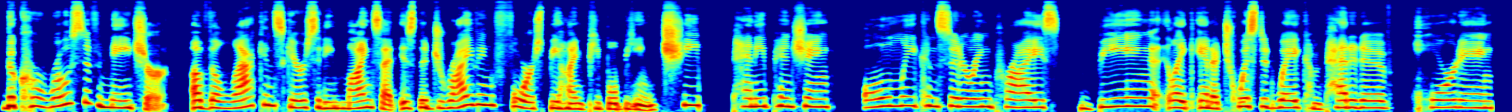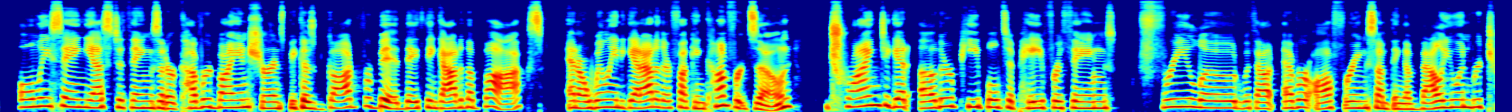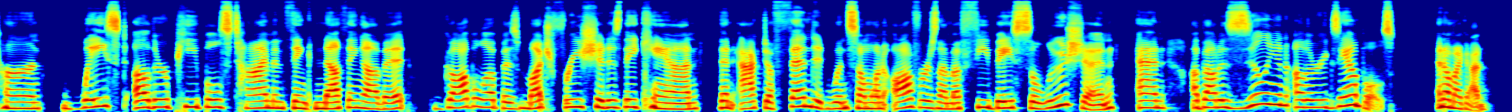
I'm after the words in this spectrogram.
The corrosive nature of the lack and scarcity mindset is the driving force behind people being cheap, penny pinching, only considering price, being like in a twisted way competitive, hoarding, only saying yes to things that are covered by insurance because God forbid they think out of the box and are willing to get out of their fucking comfort zone, trying to get other people to pay for things, freeload without ever offering something of value in return, waste other people's time and think nothing of it, gobble up as much free shit as they can, then act offended when someone offers them a fee based solution, and about a zillion other examples. And oh my God,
